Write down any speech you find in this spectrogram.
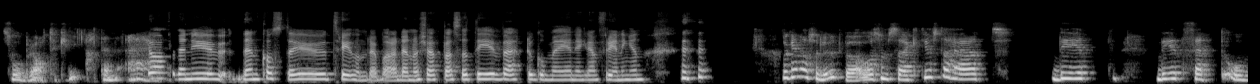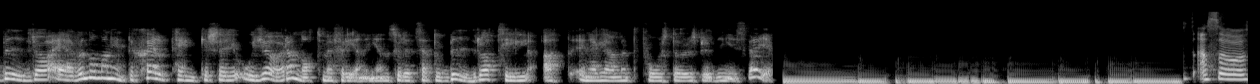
Så bra tycker vi att den är. Ja, den, är ju, den kostar ju 300 bara den att köpa så att det är värt att gå med i Enneagramföreningen. så kan det absolut vara. Och som sagt, just det här att det är, ett, det är ett sätt att bidra, även om man inte själv tänker sig att göra något med föreningen, så är det ett sätt att bidra till att enneagrammet får större spridning i Sverige. Alltså,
